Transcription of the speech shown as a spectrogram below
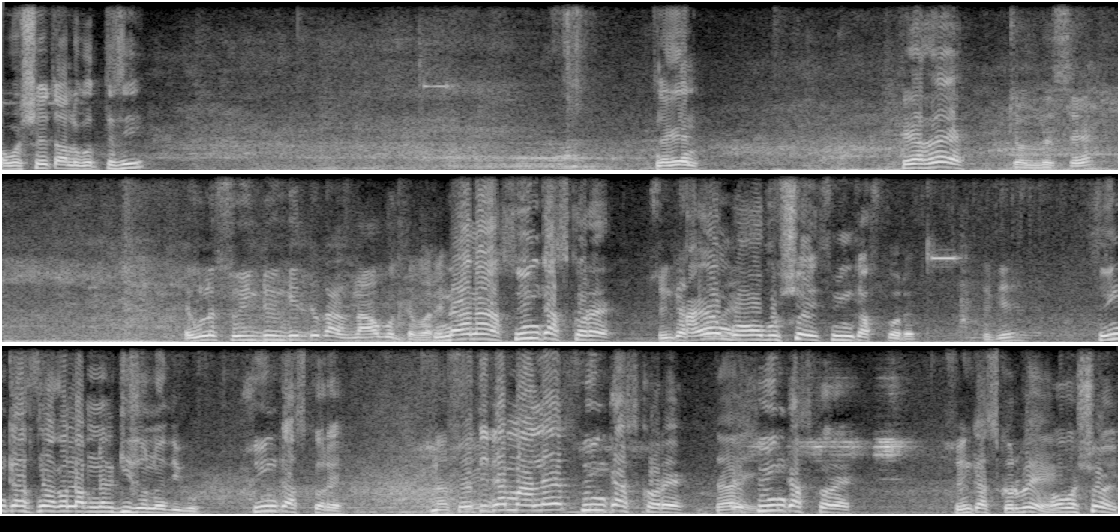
অবশ্যই চালু করতেছি। দেখেন। ঠিক আছে? চলতেছে। এগুলো সুইং টুইং কিন্তু কাজ নাও করতে পারে। না না সুইং কাজ করে। সুইং কাজ করে? অবশ্যই সুইং কাজ করে। দেখি। সুইং কাজ না করলে আপনার কি জন্য দিব? সুইং কাজ করে। না প্রতিটা মালে সুইং কাজ করে? সুইং কাজ করে। সুইং কাজ করবে? অবশ্যই।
